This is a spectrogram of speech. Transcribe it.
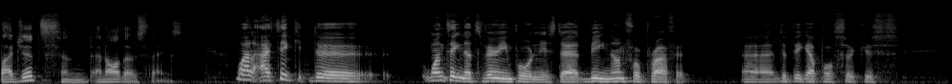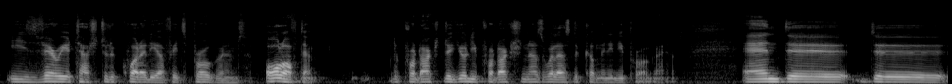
budgets and, and all those things. Well, I think the one thing that's very important is that being non-for-profit, uh, the Big Apple Circus is very attached to the quality of its programs, all of them, the production, the yearly production as well as the community programs. And uh, the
